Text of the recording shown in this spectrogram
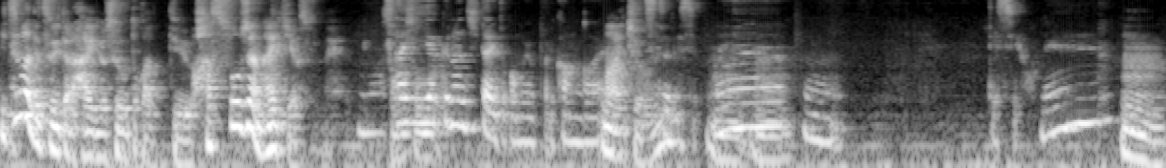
いつまで続いたら廃業するとかっていう発想じゃない気がするね。最悪の事態とかもやっぱり考えまあ一応ね。ですよね、うんですよね。うん。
